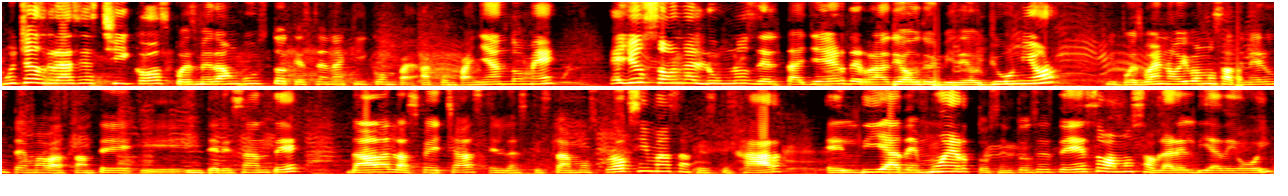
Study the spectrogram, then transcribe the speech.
Muchas gracias chicos, pues me da un gusto que estén aquí compa- acompañándome. Ellos son alumnos del taller de radio, audio y video junior. Y pues bueno, hoy vamos a tener un tema bastante eh, interesante, dadas las fechas en las que estamos próximas a festejar el Día de Muertos. Entonces de eso vamos a hablar el día de hoy.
